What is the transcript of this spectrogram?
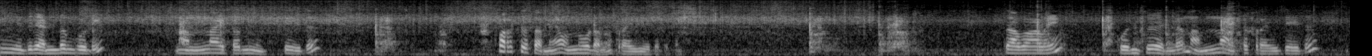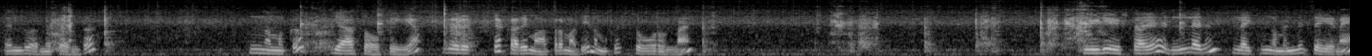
ഇനി ഇത് രണ്ടും കൂടി നന്നായിട്ടൊന്ന് മിക്സ് ചെയ്ത് കുറച്ച് സമയം ഒന്നുകൂടെ ഒന്ന് ഫ്രൈ ചെയ്തെടുക്കണം. സവാളയും കൊഞ്ചും എല്ലാം നന്നായിട്ട് ഫ്രൈ ചെയ്ത് വെന്ത് വന്നിട്ടുണ്ട്. നമുക്ക് ഗ്യാസ് ഓഫ് ചെയ്യാം. ഈ ഒരൊറ്റ കറി മാത്രം മതി നമുക്ക് ചോറുണ്ണാൻ. വീഡിയോ ഇഷ്ടമായ എല്ലാവരും ലൈക്കും കമന്റും ചെയ്യണേ.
